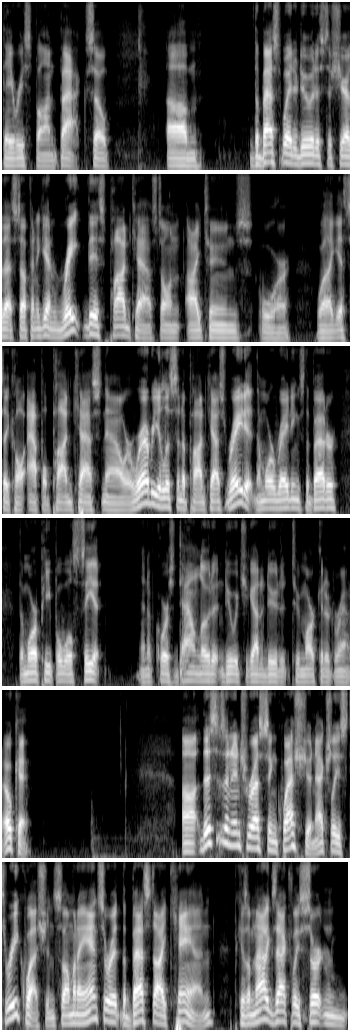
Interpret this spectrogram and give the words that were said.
they respond back. So um, the best way to do it is to share that stuff. And again, rate this podcast on iTunes or well, I guess they call Apple Podcasts now, or wherever you listen to podcasts, rate it. The more ratings, the better. The more people will see it. And of course, download it and do what you got to do to market it around. Okay. Uh, this is an interesting question. Actually, it's three questions, so I'm going to answer it the best I can because I'm not exactly certain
